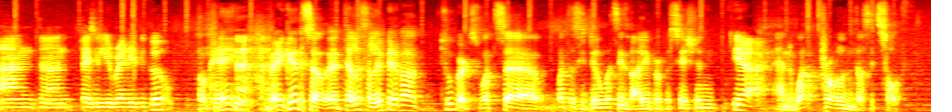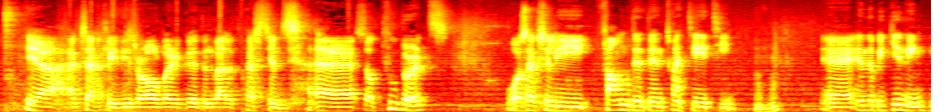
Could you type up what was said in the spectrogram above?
and, and basically ready to go. Okay. Very good. So, uh, tell us a little bit about Two Birds. What's uh, what does it do? What's its value proposition? Yeah, And what problem does it solve? yeah, exactly. These are all very good and valid questions. Uh, so, Two Birds was actually founded in 2018. Uh, in the beginning,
